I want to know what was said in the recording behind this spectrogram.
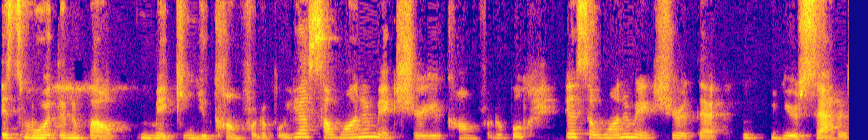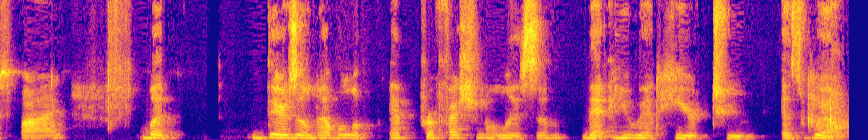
It's more than about making you comfortable. Yes, I want to make sure you're comfortable. Yes, I want to make sure that you're satisfied. But there's a level of professionalism that you adhere to as well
